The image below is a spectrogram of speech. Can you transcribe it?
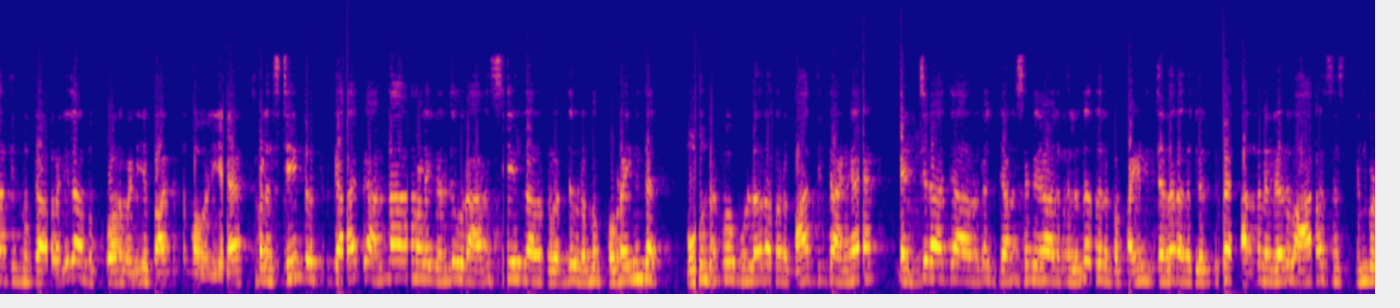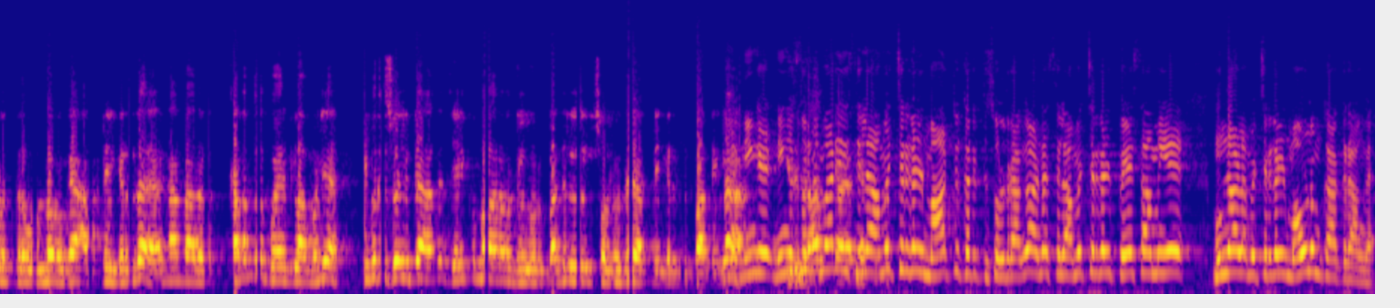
அதிமுக வழியில அவங்க போற வழியை பார்க்கணுமா ஒழிய? நம்மளை சீன்றதுக்காக அண்ணாமலை வந்து ஒரு அரசியல் அவர் வந்து ரொம்ப குறைந்த மூன்றப்போ உள்ளவர் அவர் மாத்திட்டாங்க. ஹெச் ராஜா அவர்கள் ஜனசங்க காலத்துல இருந்து அதுல இப்ப பயணித்தவர். அதுல இருக்கிற அத்தனை பேரும் ஆர் எஸ் எஸ் பின்புலத்துல உள்ளவங்க அப்படிங்கறத நம்ம அதை கடந்து போயிருக்கலாம் ஒழிய இவரு சொல்லிட்டாரு ஜெயக்குமார் அவர்கள் ஒரு பதில் சொல்றது அப்படிங்கிறது பாத்தீங்கன்னா நீங்க நீங்க சொன்ன மாதிரி சில அமைச்சர்கள் மாற்று கருத்து சொல்றாங்க. ஆனா சில அமைச்சர்கள் பேசாமையே முன்னாள் அமைச்சர்கள் மௌனம் காக்குறாங்க.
